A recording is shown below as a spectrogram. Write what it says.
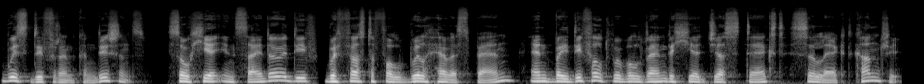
with different conditions. So here inside our div, we first of all will have a span, and by default we will render here just text select country.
